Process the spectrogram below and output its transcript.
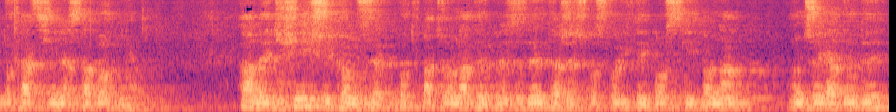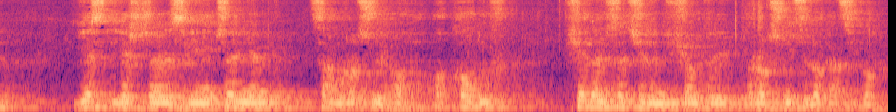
lokacji miasta Bochnia, ale dzisiejszy koncert pod patronatem prezydenta Rzeczpospolitej Polskiej pana Andrzeja Dudy jest jeszcze zwieńczeniem całorocznych obchodów 770. rocznicy lokacji Bochni.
